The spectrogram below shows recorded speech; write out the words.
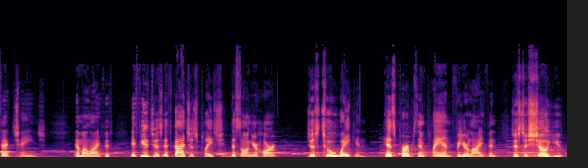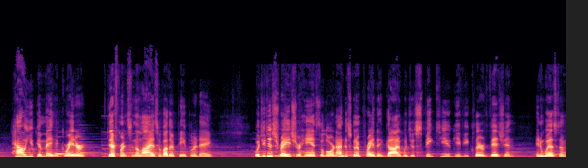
affect change in my life? If if you just if God just placed this on your heart, just to awaken His purpose and plan for your life, and just to show you how you can make a greater difference in the lives of other people today. Would you just raise your hands to the Lord? I'm just going to pray that God would just speak to you, give you clear vision and wisdom.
